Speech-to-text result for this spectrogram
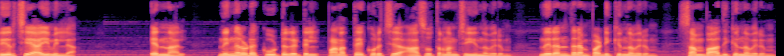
തീർച്ചയായുമില്ല. എന്നാൽ നിങ്ങളുടെ കൂട്ടുകെട്ടിൽ പണത്തെക്കുറിച്ച് ആസൂത്രണം ചെയ്യുന്നവരും നിരന്തരം പഠിക്കുന്നവരും സമ്പാദിക്കുന്നവരും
